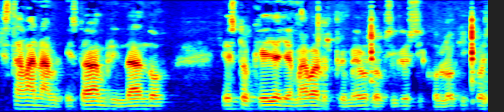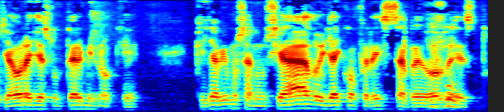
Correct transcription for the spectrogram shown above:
estaban, estaban brindando esto que ella llamaba los primeros auxilios psicológicos y ahora ya es un término que, que ya habíamos anunciado y ya hay conferencias alrededor de esto.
